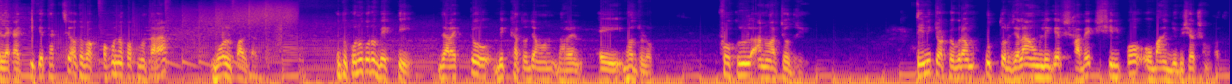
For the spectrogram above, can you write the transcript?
এলাকায় টিকে থাকছে অথবা কখনো কখনো তারা গোল পাল্টাচ্ছে। কিন্তু কোনো কোনো ব্যক্তি যারা একটু বিখ্যাত, যেমন ধরেন এই ভদ্রলোক, ফখরুল আনোয়ার চৌধুরী, তিনি চট্টগ্রাম উত্তর জেলা আওয়ামী লীগের সাবেক শিল্প ও বাণিজ্য বিষয়ক সম্পাদক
